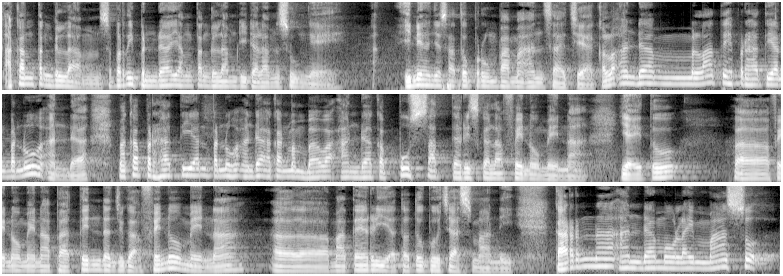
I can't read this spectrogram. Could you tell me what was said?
Akan tenggelam seperti benda yang tenggelam di dalam sungai ini hanya satu perumpamaan saja. Kalau Anda melatih perhatian penuh Anda, maka perhatian penuh Anda akan membawa Anda ke pusat dari segala fenomena, yaitu uh, fenomena batin dan juga fenomena uh, materi atau tubuh jasmani. Karena Anda mulai masuk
